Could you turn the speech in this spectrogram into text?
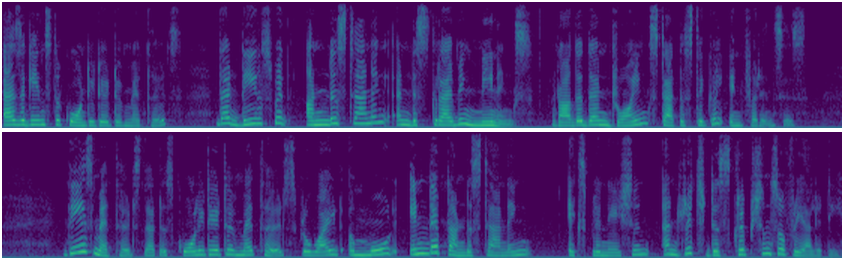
as against the quantitative methods that deals with understanding and describing meanings rather than drawing statistical inferences. These methods that is qualitative methods provide a more in-depth understanding, explanation and rich descriptions of reality.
